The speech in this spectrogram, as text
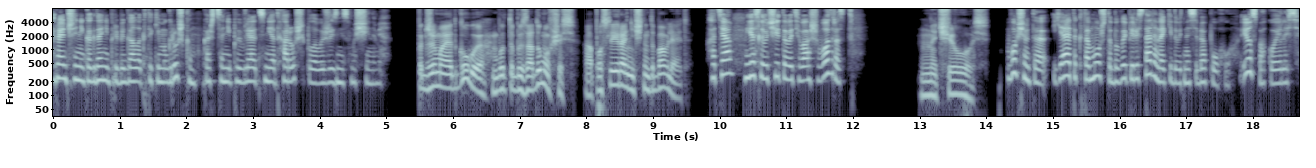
Раньше никогда не прибегала к таким игрушкам. Кажется, они появляются не от хорошей половой жизни с мужчинами. Поджимает губы, будто бы задумавшись, а после иронично добавляет. Хотя, если учитывать ваш возраст... Началось. В общем-то, я это к тому, чтобы вы перестали накидывать на себя пуху и успокоились.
